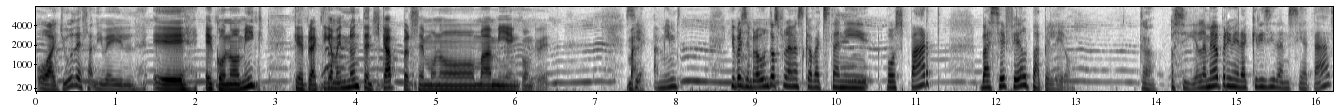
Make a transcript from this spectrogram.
o ajudes a nivell eh, econòmic que pràcticament no en tens cap per ser monomami en concret. Vale. Sí, a mi jo, per exemple, un dels problemes que vaig tenir postpart va ser fer el papeleo. Clar. O sigui, la meva primera crisi d'ansietat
